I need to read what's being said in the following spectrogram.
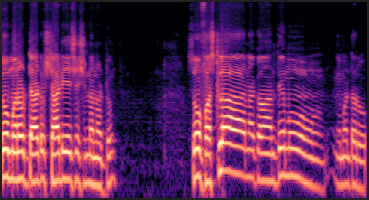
సో మనోడు టాటూ స్టార్ట్ చేసేసిండు అన్నట్టు. సో ఫస్ట్లో నాకు అంతేమో ఏమంటారు?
